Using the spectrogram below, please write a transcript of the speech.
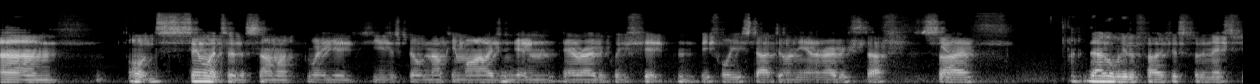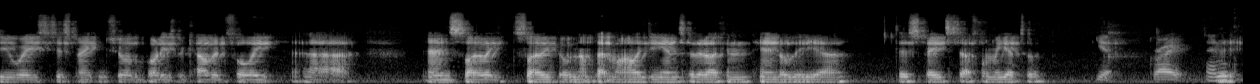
um, well, it's similar to the summer where you you're just building up your mileage and getting aerobically fit before you start doing the anaerobic stuff. So that'll be the focus for the next few weeks, just making sure the body's recovered fully. Uh, and slowly, slowly building up that mileage again, so that I can handle the uh, the speed stuff when we get to it. Great. And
